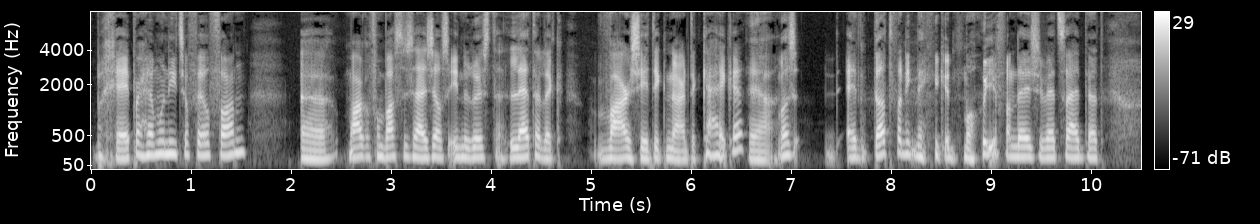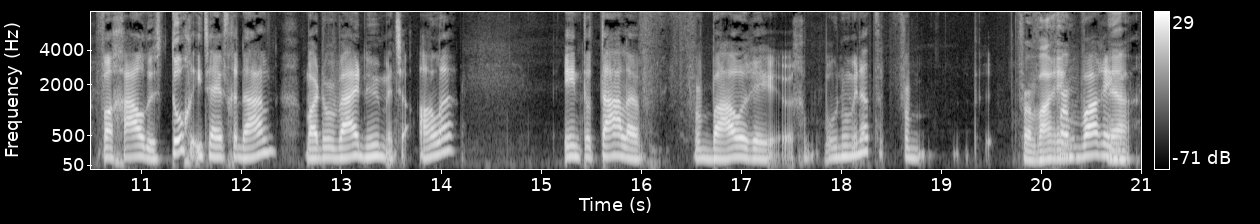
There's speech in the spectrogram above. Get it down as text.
begreep er helemaal niet zoveel van. Eh, Marco van Basten zei zelfs in de rust letterlijk... waar zit ik naar te kijken? Ja. Was, en dat vond ik denk ik het mooie van deze wedstrijd. Dat Van Gaal dus toch iets heeft gedaan. Waardoor wij nu met z'n allen in totale verbouwering... ge- Hoe noem je dat? Ver- Verwarring. verwarring Ja.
